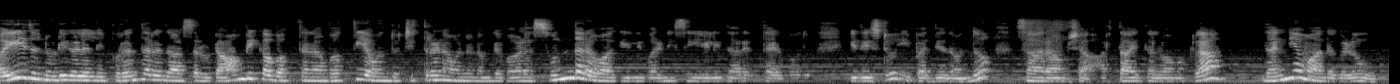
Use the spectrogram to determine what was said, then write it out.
ಐದು ನುಡಿಗಳಲ್ಲಿ ಪುರಂದರದಾಸರು ಡಾಂಬಿಕ ಭಕ್ತನ ಭಕ್ತಿಯ ಒಂದು ಚಿತ್ರಣವನ್ನು ನಮ್ಗೆ ಬಹಳ ಸುಂದರವಾಗಿ ಇಲ್ಲಿ ವರ್ಣಿಸಿ ಹೇಳಿದ್ದಾರೆ ಅಂತ ಹೇಳ್ಬೋದು. ಇದಿಷ್ಟು ಈ ಪದ್ಯದ ಒಂದು ಸಾರಾಂಶ. ಅರ್ಥ ಆಯ್ತಲ್ವಾ ಮಕ್ಕಳ? ಧನ್ಯವಾದಗಳು.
